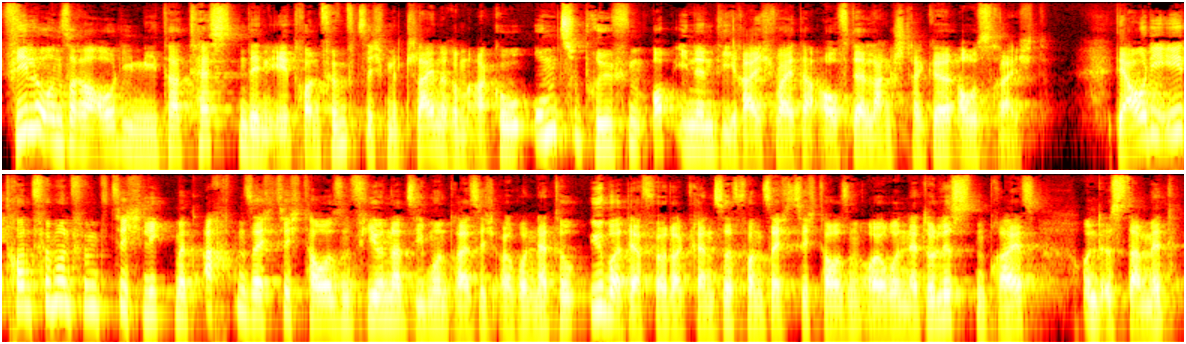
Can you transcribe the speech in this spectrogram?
Viele unserer Audi-Mieter testen den e-tron 50 mit kleinerem Akku, um zu prüfen, ob ihnen die Reichweite auf der Langstrecke ausreicht. Der Audi e-tron 55 liegt mit 68.437 Euro netto über der Fördergrenze von 60.000 Euro Netto-Listenpreis und ist damit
